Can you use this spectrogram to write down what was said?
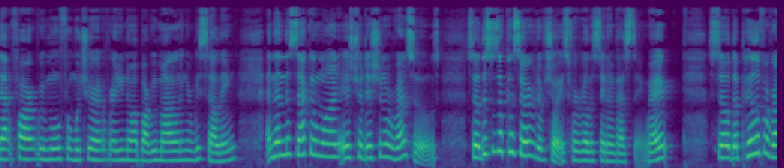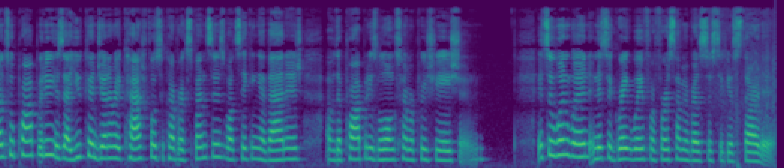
that far removed from what you already know about remodeling and reselling. And then the second one is traditional rentals. So this is a conservative choice for real estate investing, right? So the appeal of a rental property is that you can generate cash flow to cover expenses while taking advantage of the property's long-term appreciation. It's a win-win and it's a great way for first-time investors to get started.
